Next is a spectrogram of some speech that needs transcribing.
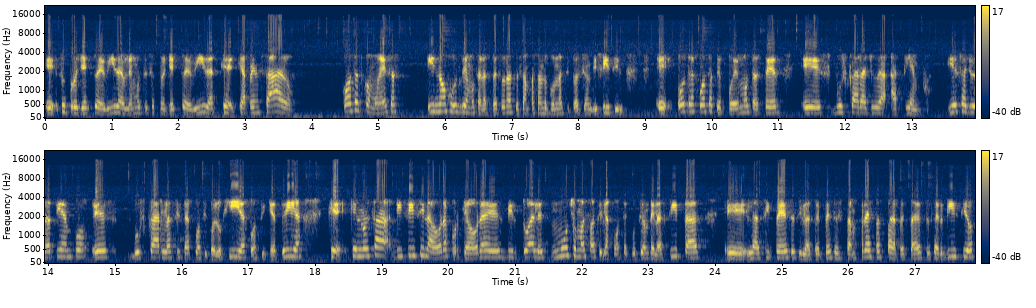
eh, su proyecto de vida, hablemos de ese proyecto de vida, qué, qué ha pensado. Cosas como esas y no juzguemos a las personas que están pasando por una situación difícil. Eh, otra cosa que podemos hacer es buscar ayuda a tiempo. Y esa ayuda a tiempo es buscar las citas con psicología, con psiquiatría, que, que no es difícil ahora porque ahora es virtual, es mucho más fácil la consecución de las citas, eh, las IPS y las EPS están prestas para prestar este servicio.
